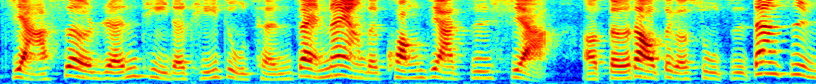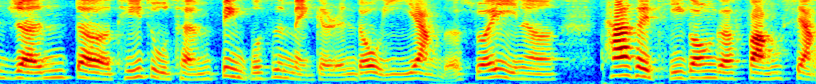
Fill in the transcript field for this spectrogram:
假设人体的体组成在那样的框架之下。呃，得到这个数字，但是人的体组成并不是每个人都一样的，所以呢，它可以提供一个方向，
